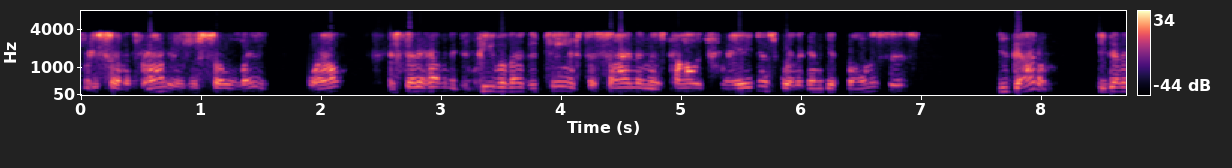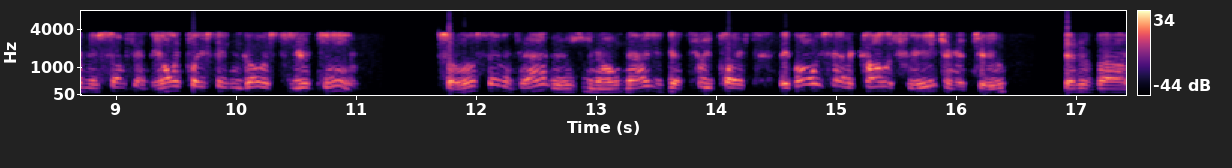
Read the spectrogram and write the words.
three seventh rounders are so late. Well, instead of having to compete with other teams to sign them as college free agents where they're going to get bonuses, you got them. You got them as something. The only place they can go is to your team. So those seventh rounders, you know, now you've got three players. They've always had a college free agent or two that have uh,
